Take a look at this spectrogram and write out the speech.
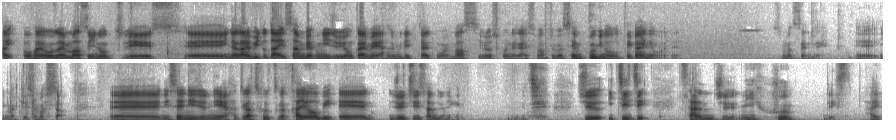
はい、おはようございます。いのっちです。えー、いながらビート第324回目始めていきたいと思います。よろしくお願いします。というか、扇風機の音でかいね、これね。すいませんね。えー、今消しました。えー、2022年8月2日火曜日、えー、11時32分。11時32分です。はい、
